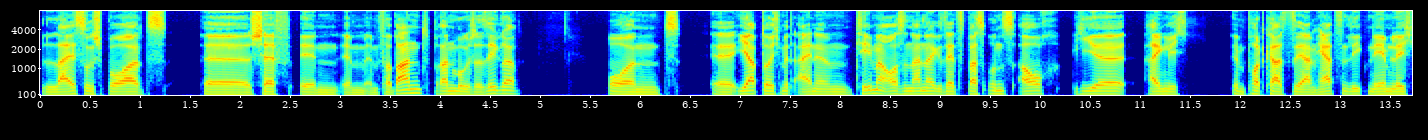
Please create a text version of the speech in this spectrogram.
Leistungssport-Chef in, im, im Verband, Brandenburgischer Segler. Und äh, ihr habt euch mit einem Thema auseinandergesetzt, was uns auch hier eigentlich im Podcast sehr am Herzen liegt, nämlich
